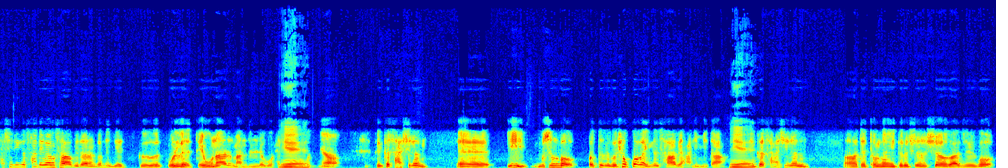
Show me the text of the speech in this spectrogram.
사실 이거 4대강 사업이라는 건 이제 그 원래 대운하를 만들려고 했던 예. 거거든요. 그러니까 사실은 에, 이 무슨 뭐 어떤 그 효과가 있는 사업이 아닙니다. 예. 그러니까 사실은 어, 대통령이 들으셔가지고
